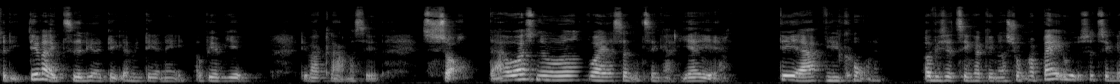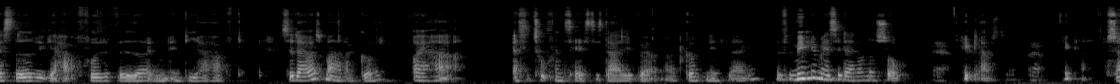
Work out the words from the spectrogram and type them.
Fordi det var ikke tidligere en del af min DNA at bede om hjælp. Det var at klare mig selv. Så der er jo også noget, hvor jeg sådan tænker, ja ja, det er vilkårene. Og hvis jeg tænker generationer bagud, så tænker jeg stadigvæk, at jeg har fået det bedre, end, end de har haft. Så der er også meget, der er godt. Og jeg har altså to fantastisk dejlige børn og et godt netværk. Ikke? Men familiemæssigt er der noget sorg. Ja. Helt klart. Ja. Helt klart. Så,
